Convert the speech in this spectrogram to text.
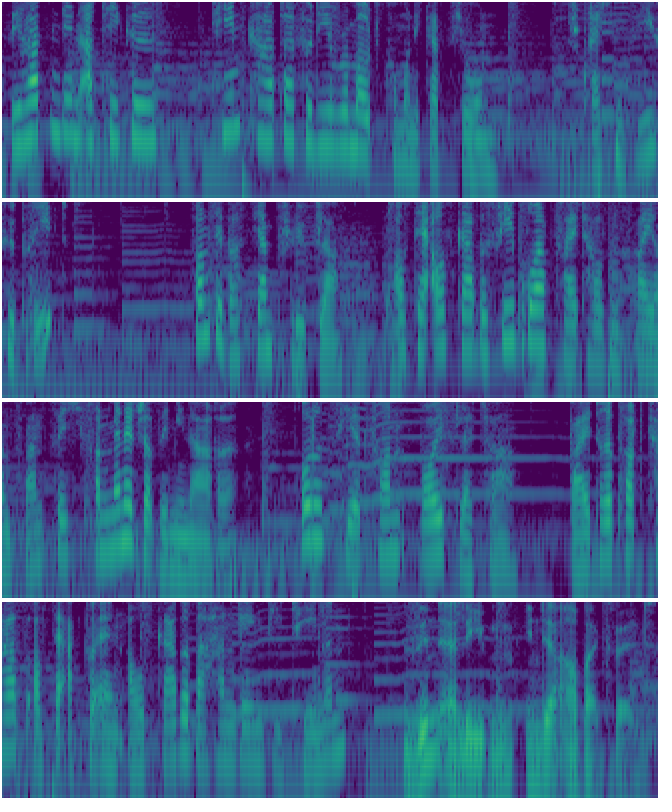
Sie hörten den Artikel Teamcharta für die Remote-Kommunikation. Sprechen Sie Hybrid? Von Sebastian Pflügler aus der Ausgabe Februar 2022 von Managerseminare, produziert von Voiceletter. Weitere Podcasts aus der aktuellen Ausgabe behandeln die Themen Sinn erleben in der Arbeitswelt,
